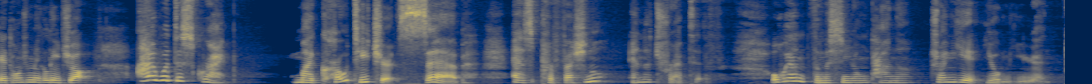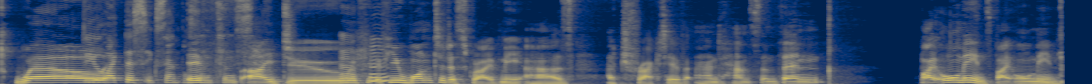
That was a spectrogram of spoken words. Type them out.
给同学们一个例句哦，I would describe my co-teacher Seb as professional and attractive。 我会用怎么形容他呢？专业又迷人。 Well, Do you like this example sentence? if I do, if, if you want to describe me as attractive and handsome, then by all means, by all means.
